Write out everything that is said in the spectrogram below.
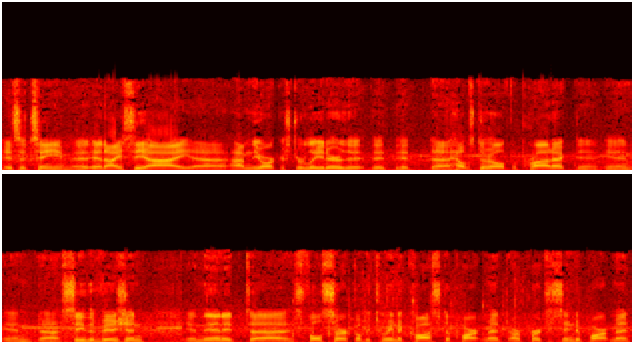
It's a team. At, ICI, uh, I'm the orchestra leader that, that, that uh, helps develop the product and, and, and uh, see the vision. And then it's uh, full circle between the cost department, our purchasing department,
